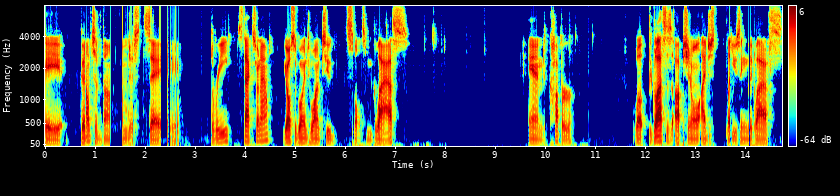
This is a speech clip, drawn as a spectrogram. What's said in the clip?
a good amount of them, just say three stacks for now, you're also going to want to smelt some glass and copper. Well, the glass is optional. I just like using the glass.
